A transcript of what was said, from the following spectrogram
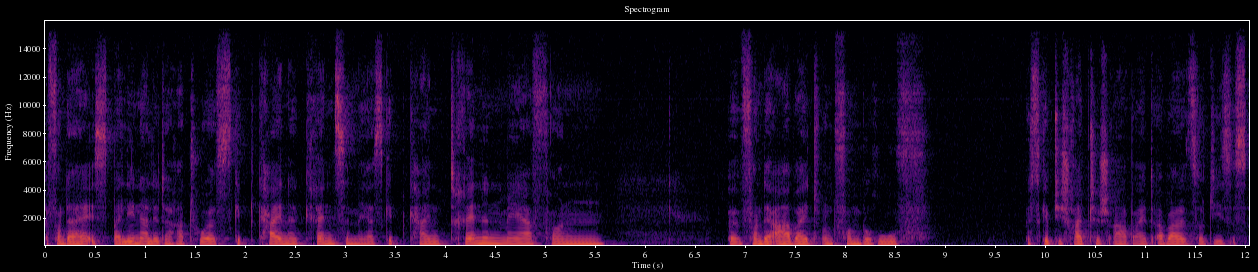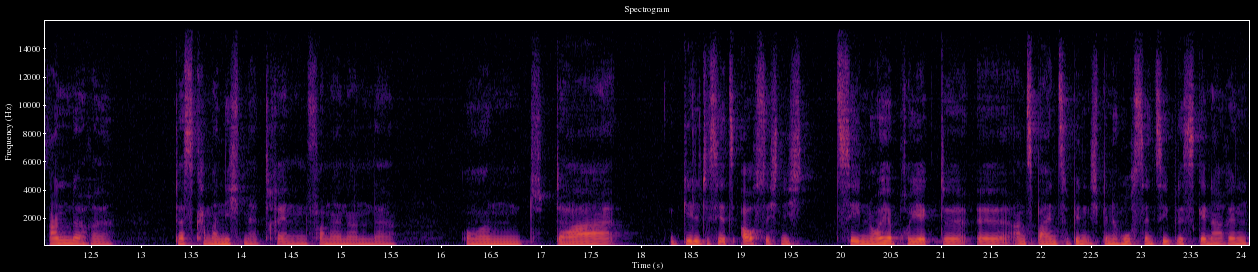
von daher ist bei Lena Literatur, es gibt keine Grenze mehr, es gibt kein Trennen mehr von, äh, von der Arbeit und vom Beruf. Es gibt die Schreibtischarbeit, aber so dieses andere, das kann man nicht mehr trennen voneinander. Und da gilt es jetzt auch, sich nicht zehn neue Projekte äh, ans Bein zu binden. Ich bin eine hochsensible Scannerin.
